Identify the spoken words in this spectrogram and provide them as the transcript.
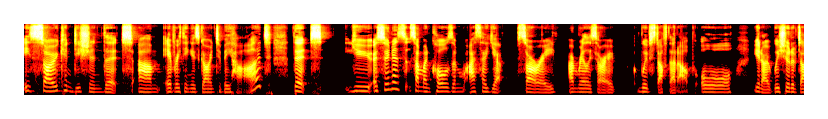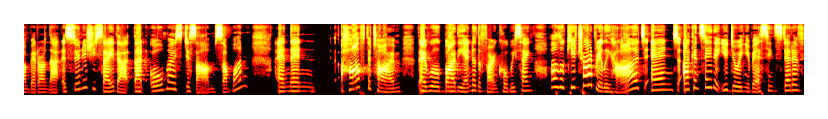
is so conditioned that um, everything is going to be hard that you, as soon as someone calls and I say, "Yeah, sorry, I'm really sorry." We've stuffed that up, or you know, we should have done better on that. As soon as you say that, that almost disarms someone, and then half the time they will by the end of the phone call be saying oh look you tried really hard and i can see that you're doing your best. Instead of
